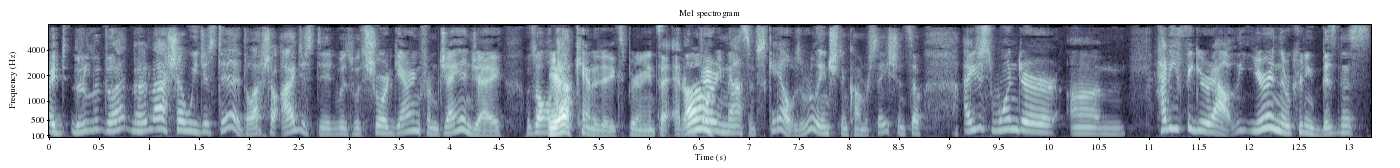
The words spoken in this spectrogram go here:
I, the, the, the last show we just did, the last show I just did was with Sjoerd Gehring from J and J. Was all Yeah. about candidate experience at, at a Oh. very massive scale. It was a really interesting conversation. So I just wonder, um, how do you figure out? You're in the recruiting business,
